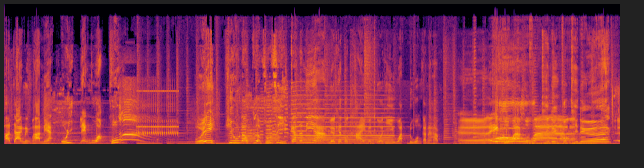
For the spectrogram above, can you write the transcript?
ค่าจ้าง 1,000เนี่ย อุ้ยแรงบวกคุ้มเฮ้ย คิวเราเกือบสูสีกันนะเนี่ย เหลือแค่ตัวท้ายเป็นตัวที่วัดดวงกันนะครับ เออเอ้ยคุ้มอะคุ้มผมอะที่หนึ่งผมที่หนึ่งเอ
